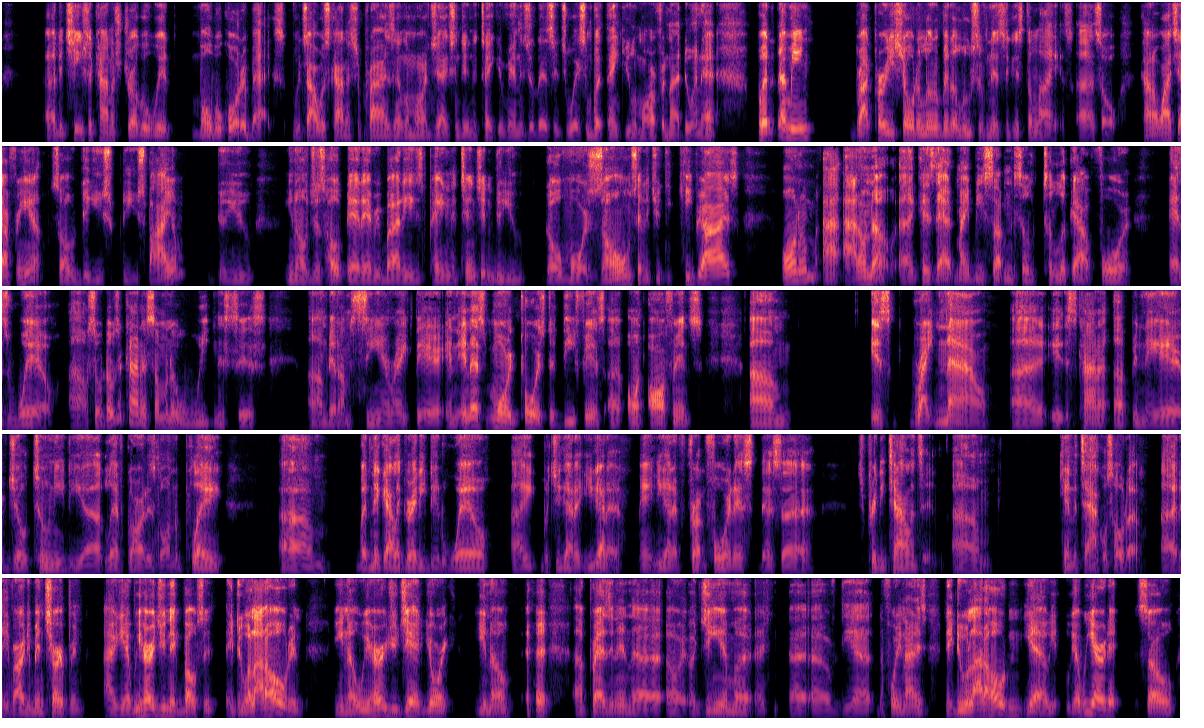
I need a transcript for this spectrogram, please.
Uh, the Chiefs have kind of struggled with mobile quarterbacks, which I was kind of surprised that Lamar Jackson didn't take advantage of that situation. But thank you, Lamar, for not doing that. But I mean, Brock Purdy showed a little bit of elusiveness against the Lions, uh, so kind of watch out for him. So do you do you spy him? Do you you know just hope that everybody's paying attention? Do you go more zone so that you can keep your eyes on them? I I don't know because uh, that might be something to to look out for as well. Uh, so those are kind of some of the weaknesses um, that I'm seeing right there, and and that's more towards the defense. Uh, on offense, um, is right now uh, it's kind of up in the air if Joe Thuney, the uh, left guard, is going to play. Um, but Nick Allegretti did well. Uh, but you gotta, you gotta, man, you got a front four that's that's uh, it's pretty talented. Um, can the tackles hold up? Uh, they've already been chirping uh, yeah, we heard you, Nick Bosa. They do a lot of holding. You know, we heard you, Jed York. You know, uh, president uh, or, or, GM uh, uh, of the uh, the 49ers. They do a lot of holding. Yeah, we, yeah, we heard it. So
